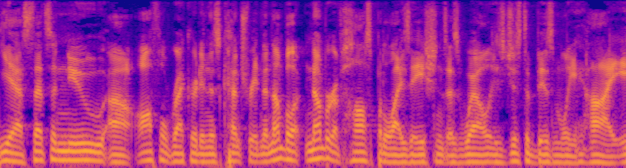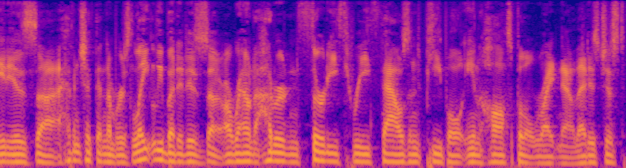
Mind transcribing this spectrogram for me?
Yes, that's a new uh, awful record in this country, and the number number of hospitalizations as well is just abysmally high. It is uh, I haven't checked the numbers lately, but it is uh, around 133,000 people in hospital right now. That is just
